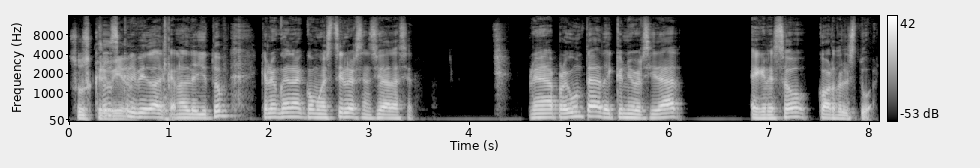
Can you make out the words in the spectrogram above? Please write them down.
Suscribido. suscribido al canal de YouTube, que lo encuentran como Steelers en Ciudad Acero. Primera pregunta, ¿de qué universidad egresó Cordell Stewart?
